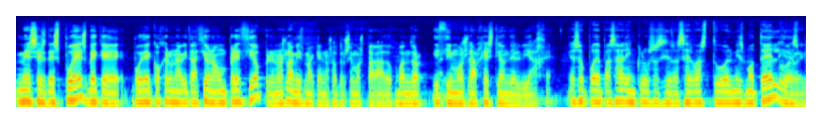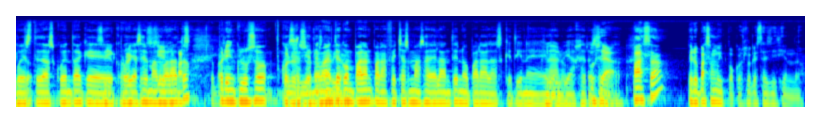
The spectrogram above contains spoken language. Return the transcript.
meses después ve que puede coger una habitación a un precio, pero no es la misma que nosotros hemos pagado cuando hicimos la gestión del viaje. Eso puede pasar incluso si reservas tú el mismo hotel y después te das cuenta que Sí, podría correcto. ser más Sí, barato. pasa. Pero incluso Con pues los eso, normalmente comparan para fechas más adelante, no para las que tiene el viaje O sea, reservado. pasa, pero pasa muy poco, es lo que estás diciendo.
